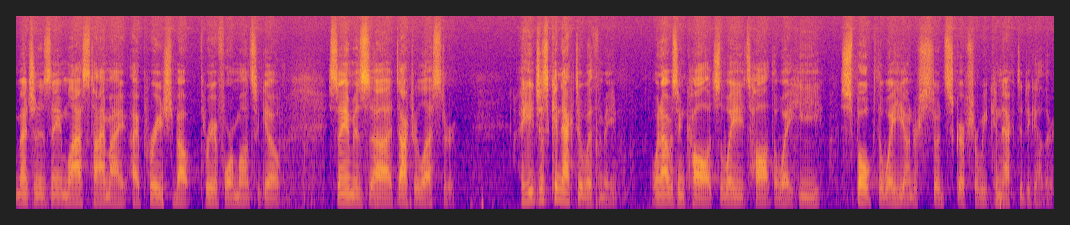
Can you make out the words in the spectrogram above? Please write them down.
mention his name last time I, I preached about three or four months ago. His name is uh, Dr. Lester. He just connected with me when I was in college, the way he taught, the way he spoke, the way he understood Scripture. We connected together.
